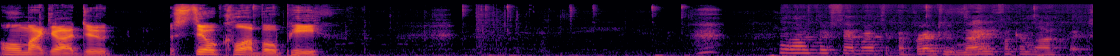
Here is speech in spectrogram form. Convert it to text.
Oh my god, dude. Steel Club OP. Lockpicks I burned through. I burned through nine fucking lockpicks.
